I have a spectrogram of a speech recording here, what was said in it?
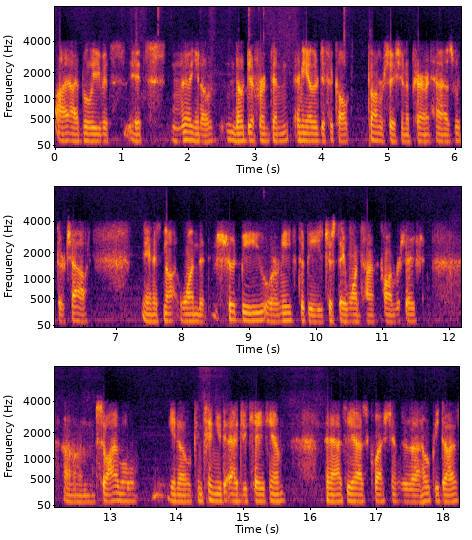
I, I believe it's it's you know no different than any other difficult conversation a parent has with their child, and it's not one that should be or needs to be just a one-time conversation. Um, so I will, you know, continue to educate him, and as he has questions, as I hope he does,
